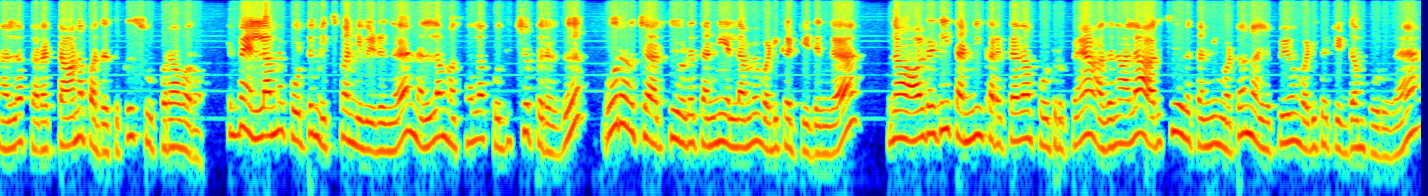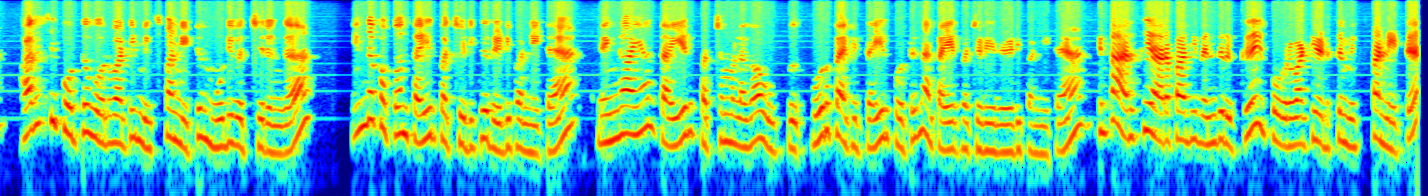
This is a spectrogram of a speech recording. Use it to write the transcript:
நல்லா கரெக்டான பதத்துக்கு சூப்பரா வரும். இப்ப எல்லாமே போட்டு மிக்ஸ் பண்ணி விடுங்க. நல்லா மசாலா கொதிச்ச பிறகு ஊற வச்ச அரிசியோட தண்ணி எல்லாமே வடிகட்டிடுங்க. நான் ஆல்ரெடி தண்ணி கரெக்டா தான் போட்டிருப்பேன். அதனால அரிசியோட தண்ணி மட்டும் நான் எப்பயும் வடிகட்டிட்டு தான் போடுவேன். அரிசி போட்டு ஒரு வாட்டி மிக்ஸ் பண்ணிட்டு மூடி வச்சிருங்க. இந்த பக்கம் தயிர் பச்சடிக்கு ரெடி பண்ணிட்டேன். வெங்காயம் தயிர் பச்சை மிளகா உப்பு. ஒரு பாக்கெட் தயிர் போட்டு நான் தயிர் பச்சடி ரெடி பண்ணிட்டேன். இப்ப அரிசி அரைப்பாதி வெந்திருக்கு. இப்போ ஒரு வாட்டி எடுத்து மிக்ஸ் பண்ணிட்டு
